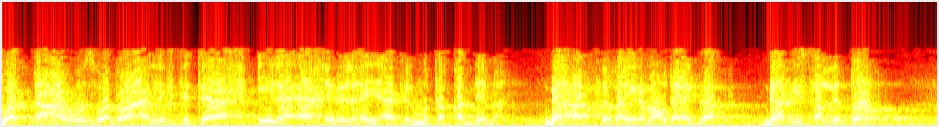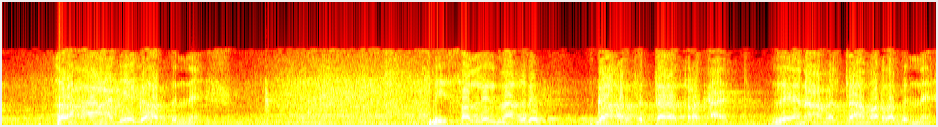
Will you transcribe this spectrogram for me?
والتعوذ ودعاء الافتتاح إلى آخر الهيئات المتقدمة. جهر في غير موضع الجهر. جاء بيصلي الظهر راح قاعد يجهر بالناس. بيصلي المغرب جهر في الثلاث ركعات. زي أنا عملتها مرة بالناس.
